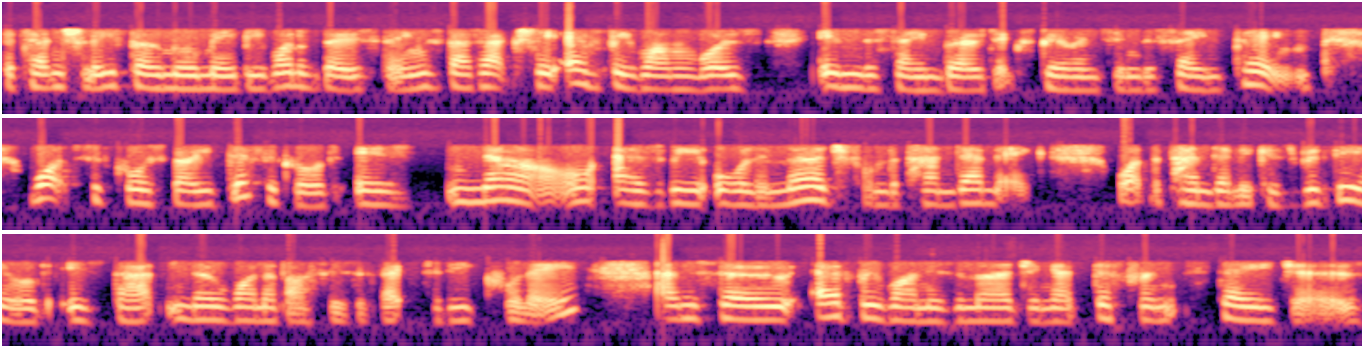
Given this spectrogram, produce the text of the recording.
potentially FOMO may be one of those things that actually everyone was in the same boat experiencing the same thing. What's, of course, very difficult is now, as we all emerge from the pandemic, what the pandemic has revealed is that no one of us is affected equally. And so everyone is emerging at different stages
